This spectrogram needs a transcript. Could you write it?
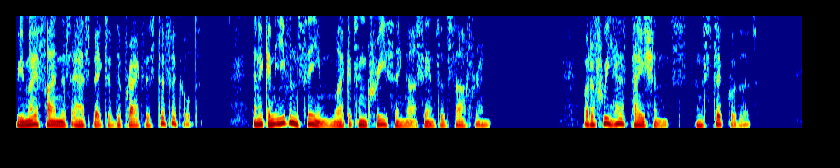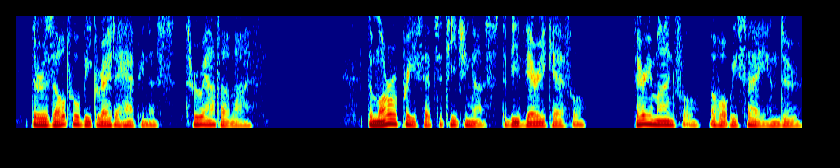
we may find this aspect of the practice difficult, and it can even seem like it's increasing our sense of suffering. But if we have patience and stick with it, the result will be greater happiness throughout our life. The moral precepts are teaching us to be very careful, very mindful of what we say and do.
